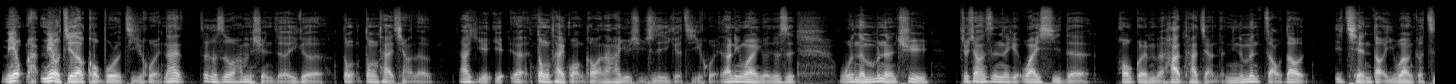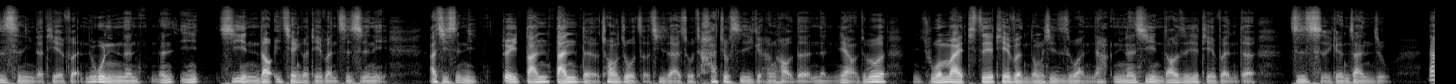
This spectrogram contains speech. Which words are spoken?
没有没有接到口播的机会。那这个时候他们选择一个动动态墙的，他也也呃动态广告，那他也许是一个机会。那另外一个就是我能不能去，就像是那个 YC 的 Programmer 他他讲的，你能不能找到一千到一万个支持你的铁粉？如果你能能引吸引到一千个铁粉支持你。那其实你对单单的创作者其实来说，它就是一个很好的能量。只不过你除了卖这些铁粉的东西之外，你你能吸引到这些铁粉的支持跟赞助。那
